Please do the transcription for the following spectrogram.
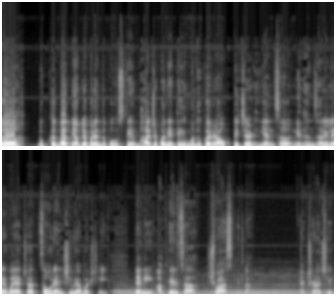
एक दुःखद बातमी आपल्यापर्यंत पोहोचते. भाजप नेते मधुकरराव पिचड यांचं निधन झालेलं आहे वयाच्या चौऱ्याऐंशीव्या वर्षी. त्यांनी अखेरचा श्वास घेतला. या क्षणाची एक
